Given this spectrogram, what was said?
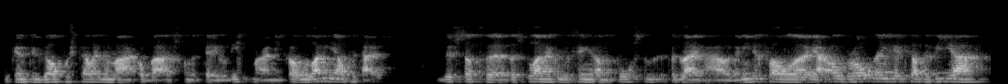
Je kunt natuurlijk wel voorspellingen maken op basis van de theorie, maar die komen lang niet altijd uit. Dus dat, is belangrijk om de vinger aan de pols te, blijven houden. In ieder geval, ja, overal denk ik dat de VIA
